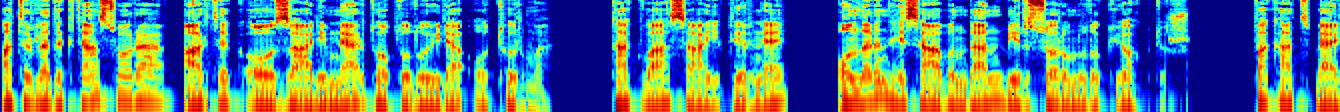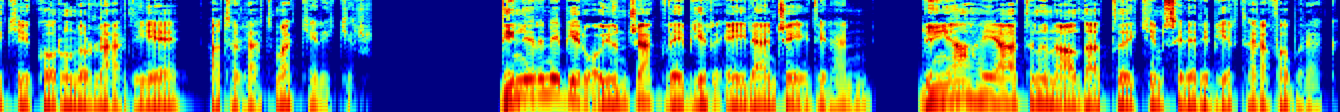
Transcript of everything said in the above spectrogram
hatırladıktan sonra artık o zalimler topluluğuyla oturma. Takva sahiplerine, onların hesabından bir sorumluluk yoktur. Fakat belki korunurlar diye hatırlatmak gerekir. Dinlerini bir oyuncak ve bir eğlence edinen, Dünya hayatının aldattığı kimseleri bir tarafa bırak.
